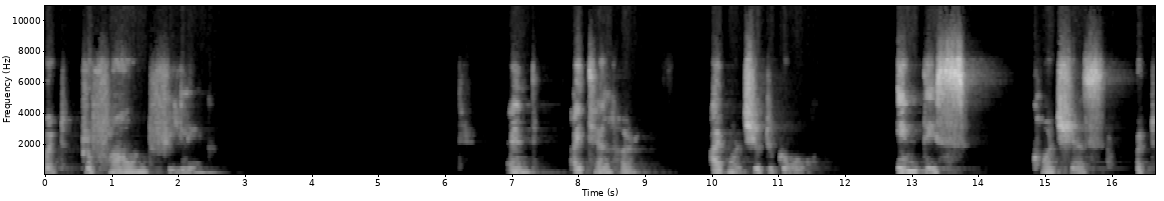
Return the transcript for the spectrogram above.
but profound feeling. And I tell her, I want you to go in this conscious but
